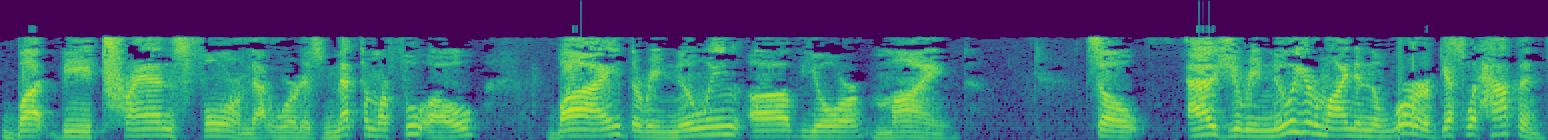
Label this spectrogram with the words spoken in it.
but be transformed. That word is metamorpho by the renewing of your mind. So, as you renew your mind in the Word, guess what happens?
